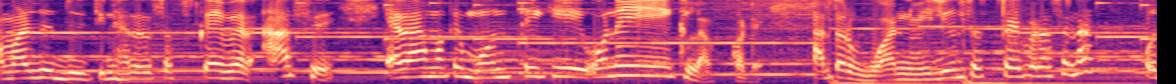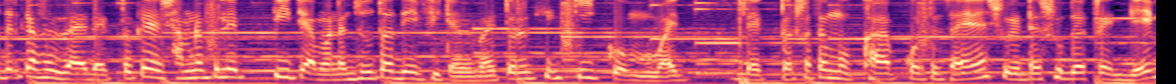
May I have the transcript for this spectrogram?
আমার যে দুই তিন হাজার সাবস্ক্রাইবার আছে এরা আমাকে মন থেকে অনেক লাভ করে। আর তোর ওয়ান মিলিয়ন সাবস্ক্রাইবার আছে না ওদের কাছে যাই দেখ তোকে সামনে পেলে পিটা মানে জুতা দিয়ে পিটাবে ভাই। তোর কি কি কম ভাই? দেখ তোর সাথে মুখ খারাপ করতে চাই না এটা শুধু একটা গেম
